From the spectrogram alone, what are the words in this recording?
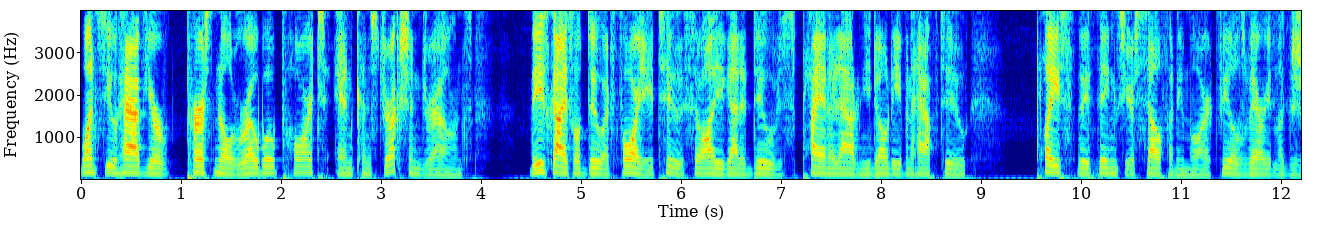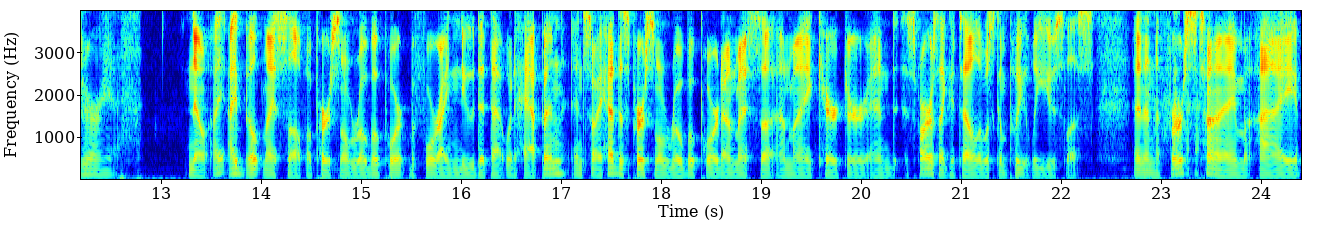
Once you have your personal roboport and construction drones, these guys will do it for you too. So all you got to do is plan it out, and you don't even have to place the things yourself anymore. It feels very luxurious. No, I, I built myself a personal roboport before I knew that that would happen, and so I had this personal roboport on my on my character, and as far as I could tell, it was completely useless. And then the first time I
